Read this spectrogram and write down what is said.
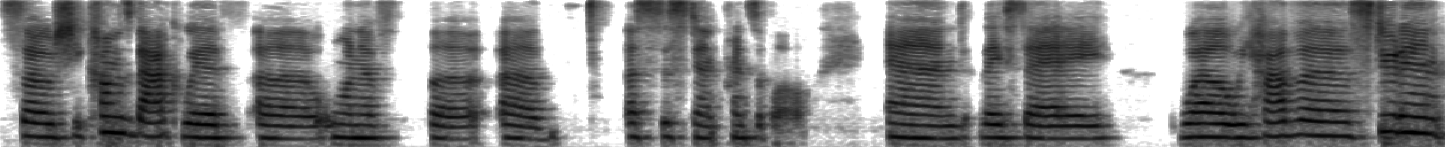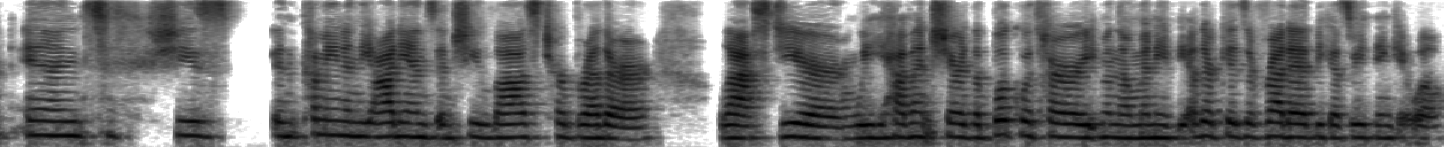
So she comes back with uh, one of the uh, assistant principal, and they say, "Well, we have a student, and she's in, coming in the audience, and she lost her brother." last year. and We haven't shared the book with her, even though many of the other kids have read it, because we think it will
